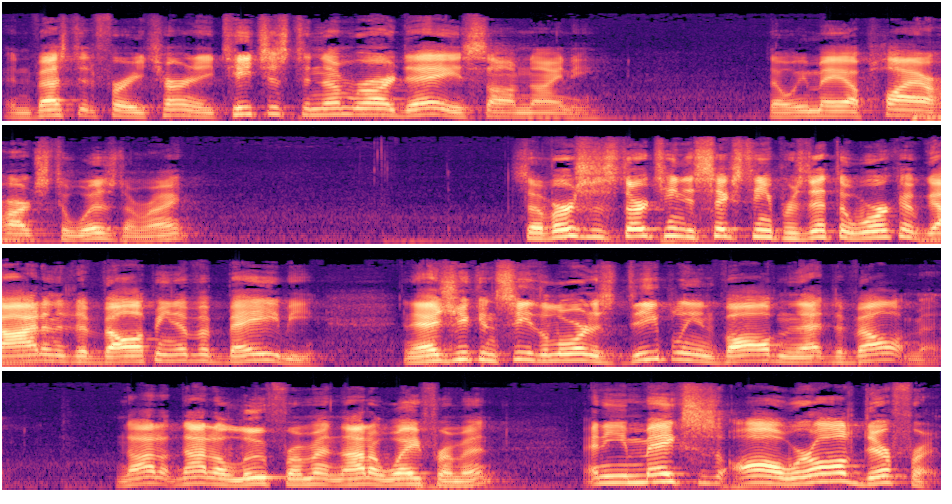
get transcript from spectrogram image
Invest it for eternity. Teach us to number our days, Psalm 90. that we may apply our hearts to wisdom, right? So verses 13 to 16 present the work of God in the developing of a baby. And as you can see, the Lord is deeply involved in that development, not, not aloof from it, not away from it. And He makes us all, we're all different.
